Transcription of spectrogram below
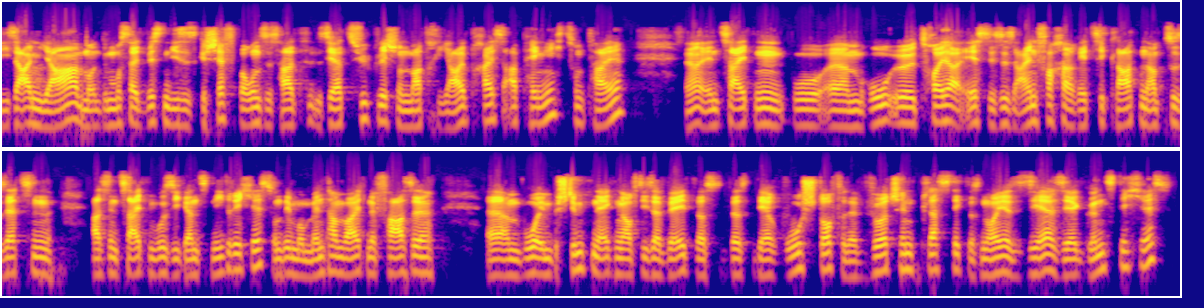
die sagen, ja, und du musst halt wissen, dieses Geschäft bei uns ist halt sehr zyklisch und materialpreisabhängig zum Teil. Ja, in Zeiten, wo ähm, Rohöl teuer ist, ist es einfacher, Rezyklaten abzusetzen, als in Zeiten, wo sie ganz niedrig ist. Und im Moment haben wir halt eine Phase, ähm, wo in bestimmten Ecken auf dieser Welt das, das, der Rohstoff oder Virgin Plastik, das neue, sehr, sehr günstig ist.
